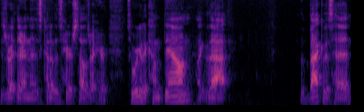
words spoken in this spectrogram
is right there and then his kind of his hairstyle is right here. So we're going to come down like that. The back of his head.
